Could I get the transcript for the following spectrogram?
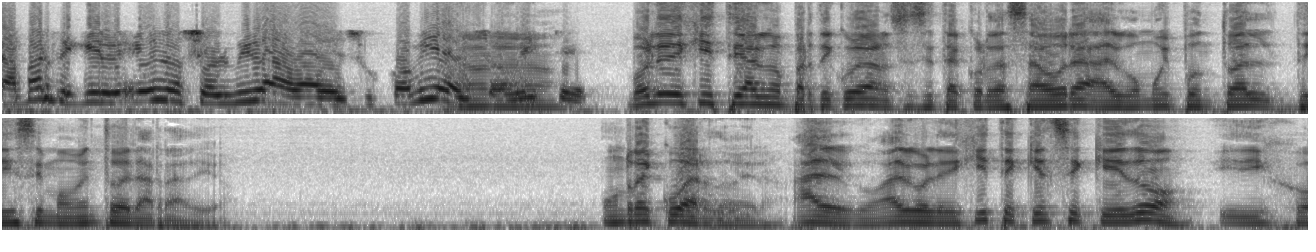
aparte que él, no se olvidaba de sus comienzos, ¿viste? Vos le dijiste algo en particular, no sé si te acordás ahora, algo muy puntual de ese momento de la radio un recuerdo era, algo, algo le dijiste que él se quedó y dijo,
